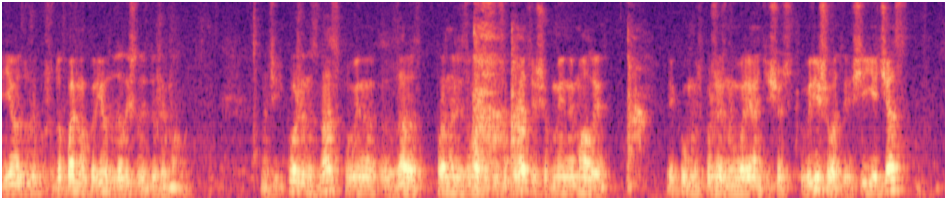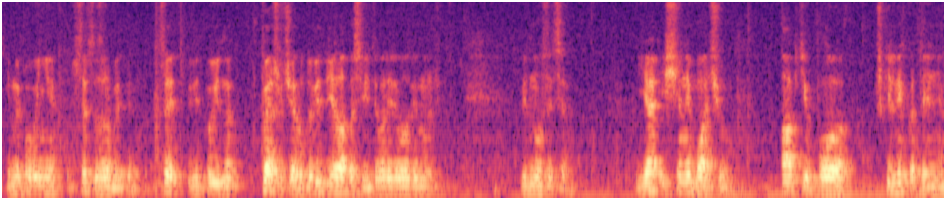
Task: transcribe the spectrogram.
Я вас дуже прошу, до опального періоду залишилось дуже мало. Значить, кожен з нас повинен зараз проаналізувати цю ситуацію, щоб ми не мали в якомусь пожежному варіанті щось вирішувати. Ще є час, і ми повинні все це зробити. Це відповідно в першу чергу до відділу освіти Валерій Володимирович відноситься. Я іще не бачу актів по шкільних котельнях.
